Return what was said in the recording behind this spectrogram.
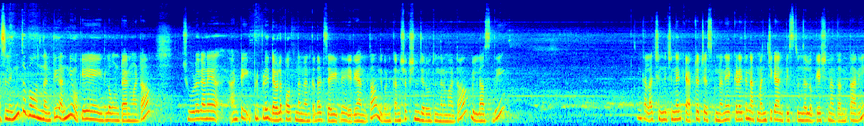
అసలు ఎంత బాగుందంటే అన్నీ ఒకే ఇదిలో ఉంటాయన్నమాట. చూడగానే అంటే ఇప్పుడిప్పుడే డెవలప్ అవుతుంది అన్నాను కదా అటు సైడ్ ఏరియా అంతా. ఇదిగోండి కన్స్ట్రక్షన్ జరుగుతుందన్నమాట విల్లాస్ది. ఇంకా అలా చిన్న చిన్న క్యాప్చర్ చేసుకున్నాను. ఎక్కడైతే నాకు మంచిగా అనిపిస్తుందో లొకేషన్ అదంతా అని.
